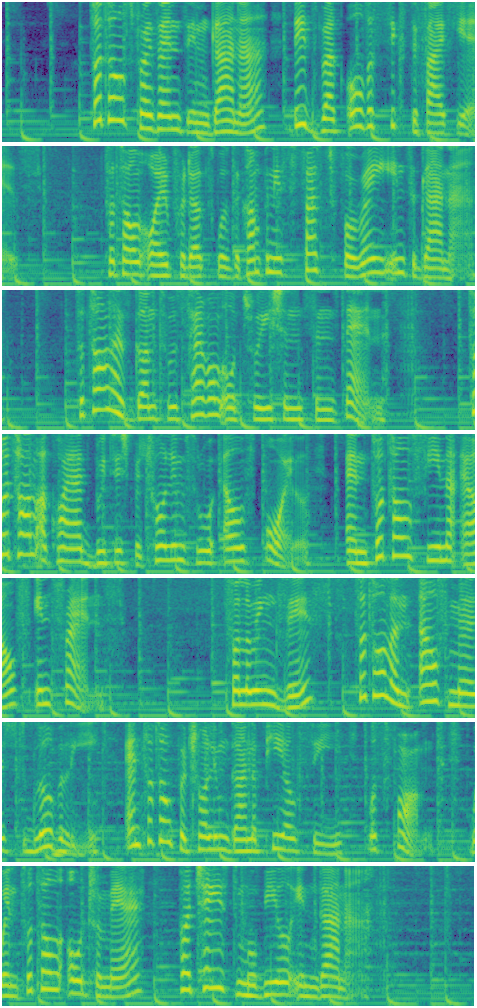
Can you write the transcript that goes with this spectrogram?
Total's presence in Ghana dates back over 65 years. Total Oil Products was the company's first foray into Ghana. Total has gone through several alterations since then. Total acquired British Petroleum through Elf Oil and Total Fina Elf in France. Following this, Total and Elf merged globally and Total Petroleum Ghana plc was formed when Total Ultramar purchased Mobil in Ghana.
